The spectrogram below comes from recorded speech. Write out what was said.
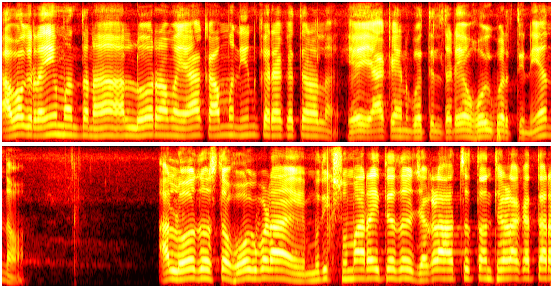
ಅವಾಗ ರಹೀಮ್ ಅಂತನ, ಅಲ್ಲೋ ರಾಮ, ಯಾಕೆ ಅಮ್ಮ ನೀನು ಕರೆಯಾಕತ್ತಾಳಲ್ಲ ಏ, ಯಾಕೆ ಏನು ಗೊತ್ತಿಲ್ಲ ತಡೆ ಹೋಗಿ ಬರ್ತೀನಿ ಅಂದವ. ಅಲ್ಲೋ ದೋಸ್ತ, ಹೋಗ್ಬೇಡ ಮುದಿಗೆ ಸುಮಾರು ಐತೆ ಅದು, ಜಗಳ ಹಚ್ಚುತ್ತ ಅಂತ ಹೇಳಕತ್ತಾರ.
